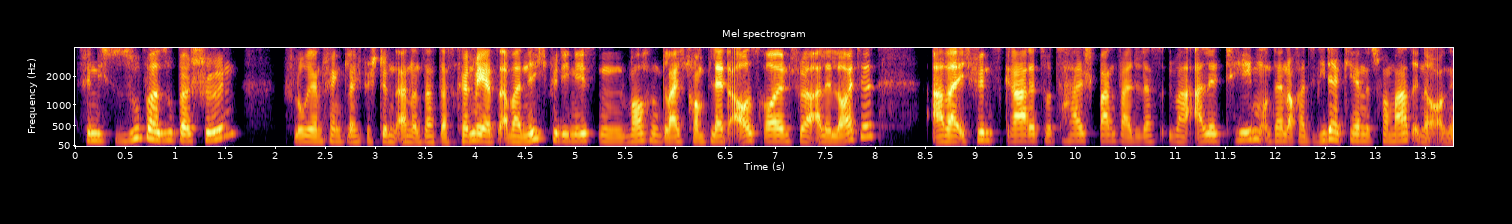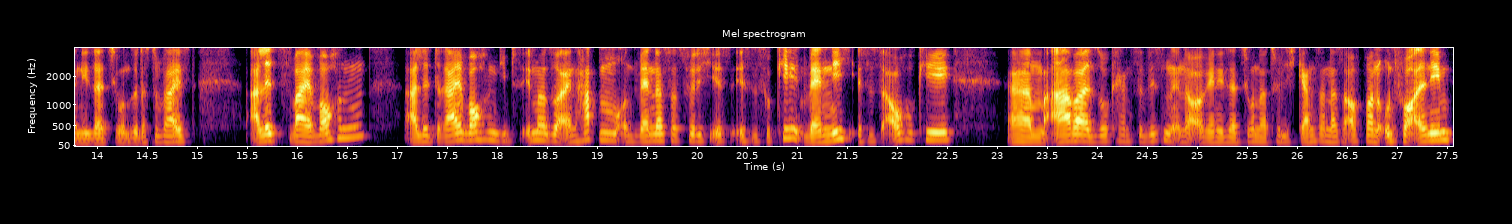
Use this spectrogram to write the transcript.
Finde ich super, super schön. Florian fängt gleich bestimmt an und sagt, das können wir jetzt aber nicht für die nächsten Wochen gleich komplett ausrollen für alle Leute. Aber ich finde es gerade total spannend, weil du das über alle Themen und dann auch als wiederkehrendes Format in der Organisation, so dass du weißt, alle zwei Wochen, alle drei Wochen gibt es immer so ein Happen und wenn das was für dich ist, ist es okay. Wenn nicht, ist es auch okay. Ähm, aber so kannst du Wissen in der Organisation natürlich ganz anders aufbauen und vor allem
